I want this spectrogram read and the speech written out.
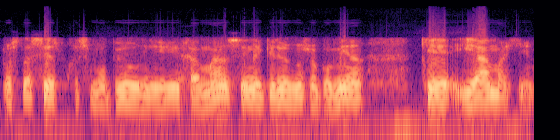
προστασίας που χρησιμοποιούν οι Χαμάς είναι κυρίως νοσοκομεία και οι άμαχοι.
